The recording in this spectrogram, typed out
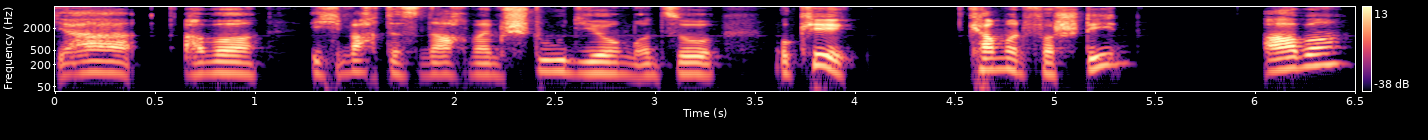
ja, aber ich mache das nach meinem Studium und so. Okay, kann man verstehen, aber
